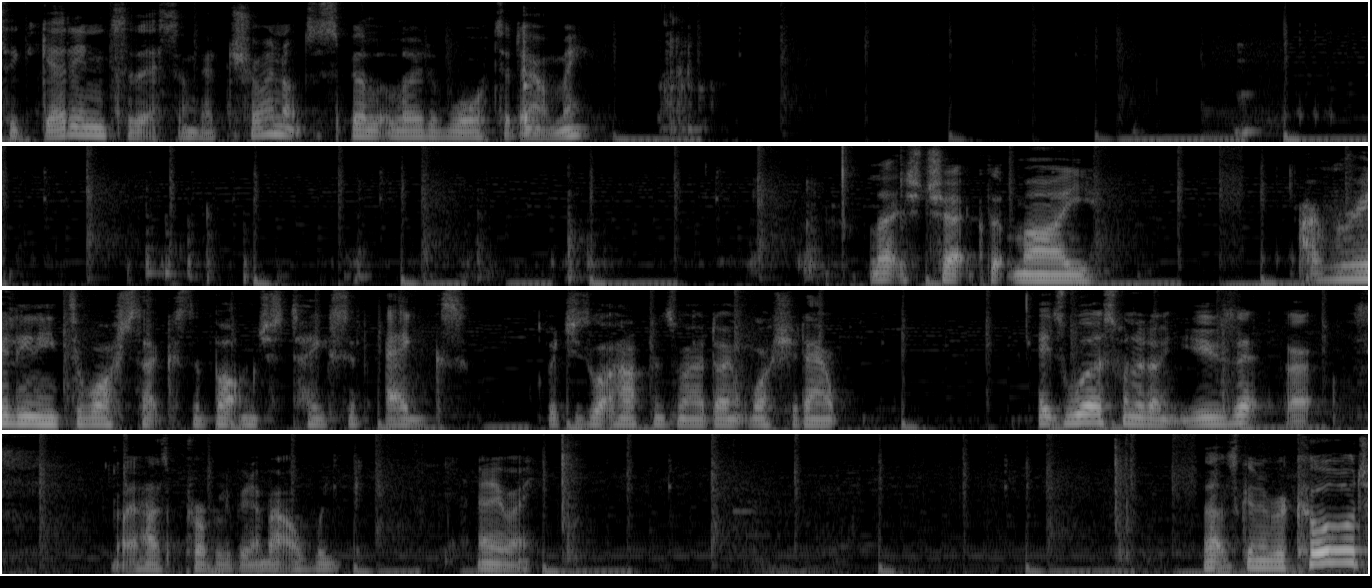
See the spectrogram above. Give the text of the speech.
to get into this? I'm going to try not to spill a load of water down me. Let's check that my I really need to wash that because the bottom just tastes of eggs, which is what happens when I don't wash it out. It's worse when I don't use it, but it has probably been about a week. Anyway. That's going to record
